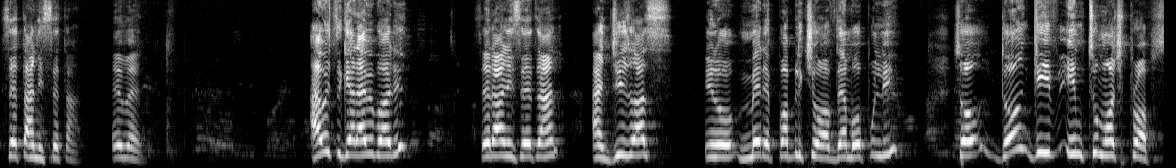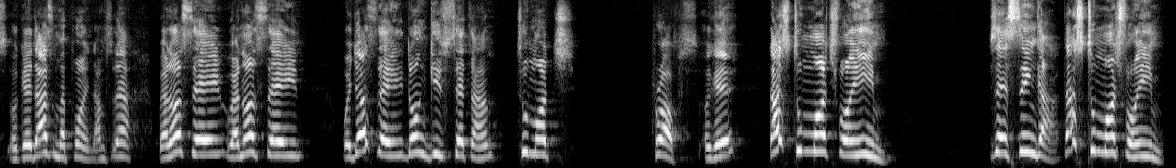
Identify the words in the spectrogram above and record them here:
Satan is Satan. Amen. Are we together, everybody? Satan is Satan. And Jesus, you know, made a public show of them openly. So don't give him too much props. Okay, that's my point. I'm saying we're not saying, we're not saying, we're just saying don't give Satan too much props. Okay? That's too much for him. He's a singer. That's too much for him.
